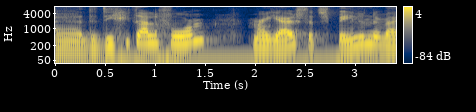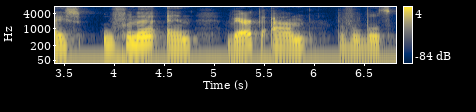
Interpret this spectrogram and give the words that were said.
uh, de digitale vorm, maar juist het spelenderwijs oefenen en werken aan bijvoorbeeld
